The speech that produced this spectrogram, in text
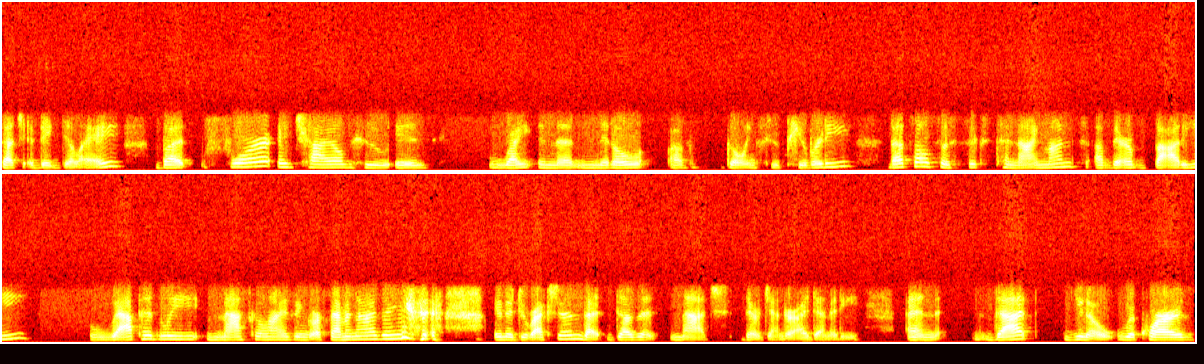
such a big delay. But for a child who is right in the middle of going through puberty, that's also six to nine months of their body rapidly masculizing or feminizing in a direction that doesn't match their gender identity. And that, you know, requires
